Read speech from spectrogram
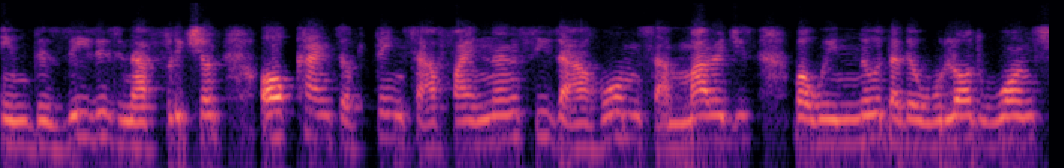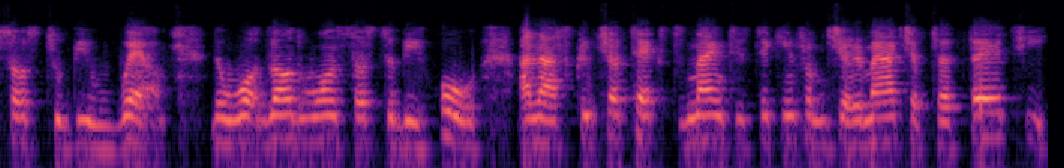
in diseases, in affliction, all kinds of things, our finances, our homes, our marriages. But we know that the Lord wants us to be well. The Lord wants us to be whole. And our scripture text tonight is taken from Jeremiah chapter 30,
